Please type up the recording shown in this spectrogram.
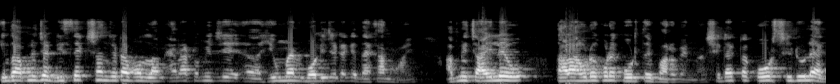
কিন্তু আপনি যে ডিসেকশন যেটা বললাম অ্যানাটমি যে হিউম্যান বডি যেটাকে দেখানো হয়, আপনি চাইলেও তাড়াহুড়ো করে করতে পারবেন না। সেটা একটা কোর্স শিডিউলে এক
